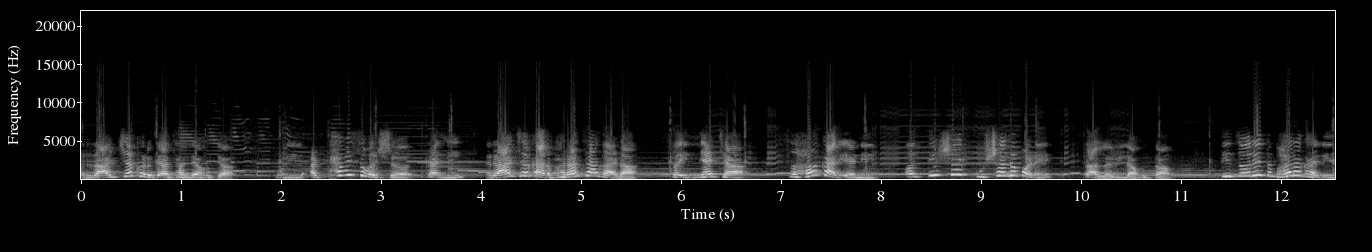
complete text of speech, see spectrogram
राज्यकर्त्या झाल्या होत्या. पुढील अठ्ठावीस वर्ष त्यांनी राज्यकारभाराचा गाडा सैन्याच्या सहकार्याने अतिशय कुशलपणे चालविला होता. तिजोरीत भर घालीत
